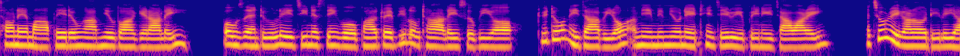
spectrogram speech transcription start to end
ချောင်းထဲမှာဘယ်တုန်းကမြုပ်သွားခဲ့တာလဲ။ပုံစံတူလေကြီးနှစ်စင်းကိုဘာတွေပြုတ်လောက်ထားလဲဆိုပြီးတော့တွေးတောနေကြပြီးတော့အမြင်မျိုးမျိုးနဲ့ထင်သေးတွေပေးနေကြပါတယ်။အချို့တွေကတော့ဒီလေက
